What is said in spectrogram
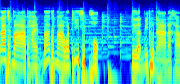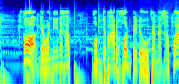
น่าจะมาภายน่าจะมาวันที่ 16 เดือนมิถุนายนนะครับ ก็เดี๋ยววันนี้นะครับ ผมจะพาทุกคนไปดูกันนะครับว่า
